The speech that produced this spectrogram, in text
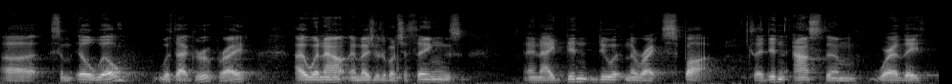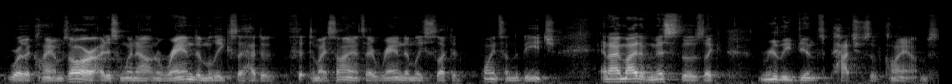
uh, some ill will with that group, right? I went out and I measured a bunch of things, and I didn't do it in the right spot because I didn't ask them where they where the clams are. I just went out and randomly, because I had to fit to my science, I randomly selected points on the beach, and I might have missed those like really dense patches of clams.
